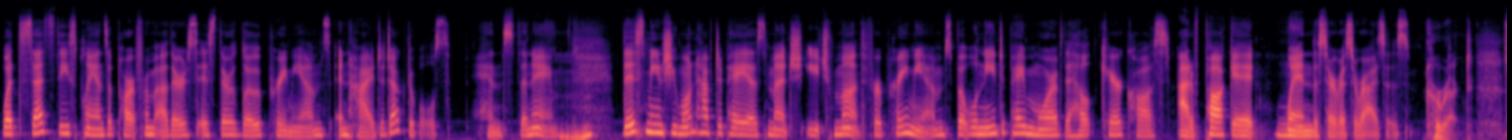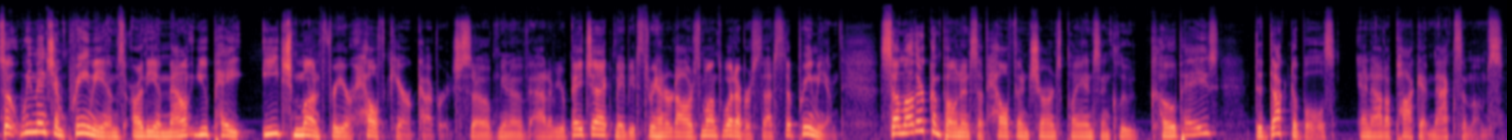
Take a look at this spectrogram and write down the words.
What sets these plans apart from others is their low premiums and high deductibles hence the name. Mm-hmm. This means you won't have to pay as much each month for premiums, but will need to pay more of the health care costs out of pocket when the service arises. Correct. So we mentioned premiums are the amount you pay each month for your health care coverage. So, you know, out of your paycheck, maybe it's $300 a month, whatever. So that's the premium. Some other components of health insurance plans include copays, deductibles, and out of pocket maximums.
